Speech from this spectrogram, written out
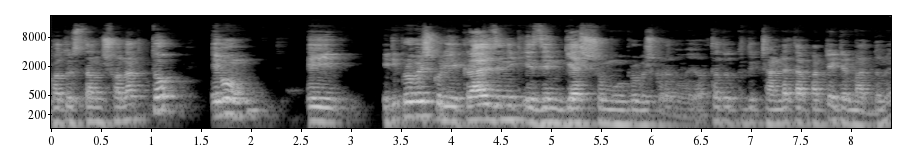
ক্ষতস্থান শনাক্ত এবং এই, এটি প্রবেশ করিয়ে ক্রায়োজেনিক এজেন্ট গ্যাস সমূহ প্রবেশ করানো হয়। অর্থাৎ অত্যধিক ঠান্ডা তাপমাত্রা এটার মাধ্যমে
